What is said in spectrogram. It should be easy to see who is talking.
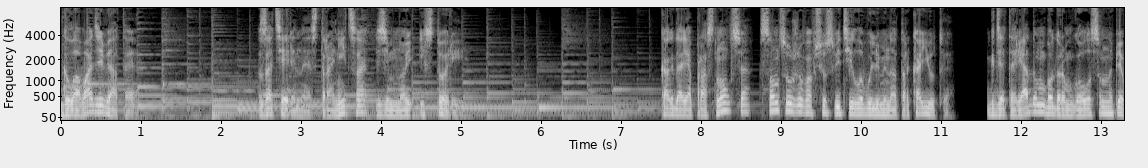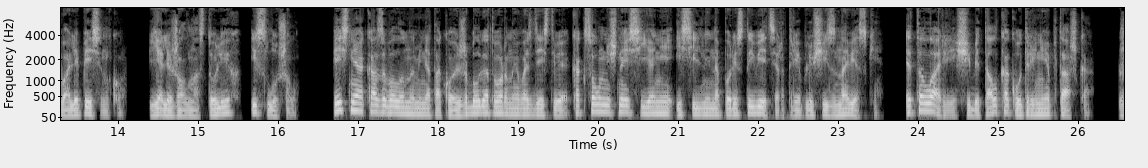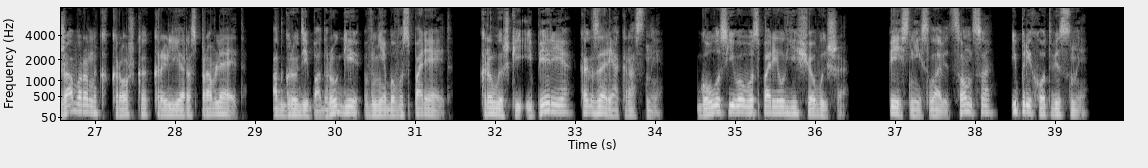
Speaker 1: Глава 9. Затерянная страница земной истории. Когда я проснулся, солнце уже вовсю светило в иллюминатор каюты. Где-то рядом бодрым голосом напевали песенку. Я лежал на стульях и слушал. Песня оказывала на меня такое же благотворное воздействие, как солнечное сияние и сильный напористый ветер, треплющий занавески. Это Ларри щебетал, как утренняя пташка. Жаворонок-крошка крылья расправляет, от груди подруги в небо воспаряет. Крылышки и перья, как заря красны. Голос его воспарил еще выше. Песней славит солнце и приход весны.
